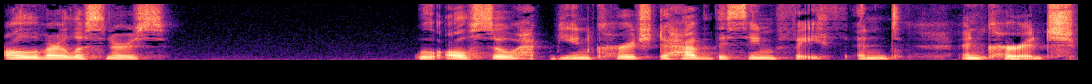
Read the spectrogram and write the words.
all of our listeners will also be encouraged to have the same faith and, and courage.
